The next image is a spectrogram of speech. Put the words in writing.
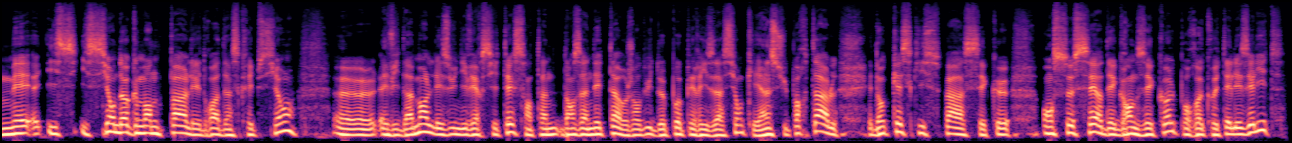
Mais ici, si on n'augmente pas les droits d'inscription, euh, évidemment, les universités sont un, dans un état aujourd'hui de paupérisation qui est insupportable. Et donc, qu'est-ce qui se passe? C'est que on se sert des grandes écoles pour recruter les élites.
